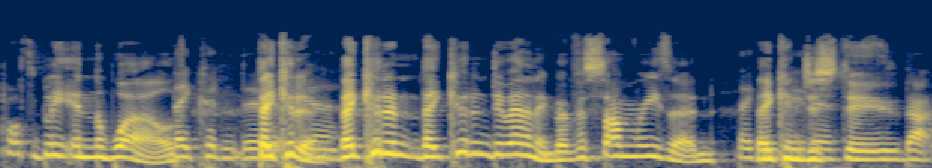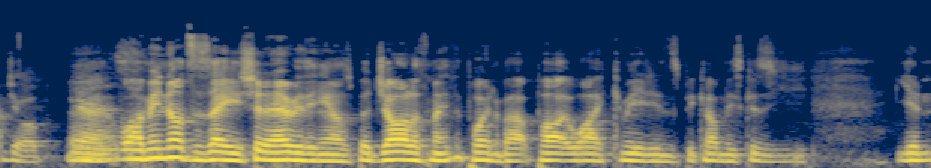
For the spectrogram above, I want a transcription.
possibly in the world, they couldn't do they it, couldn't. yeah. They couldn't. They couldn't do anything. But for some reason, They they, can can do just this. do that job. Yeah. Yeah. Well, I mean, not to say you should have everything else, but Jarlath made the point about part of why comedians become is because you, you,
